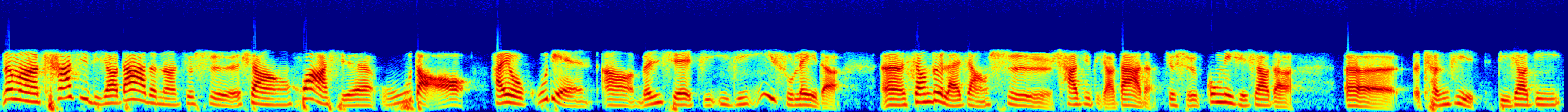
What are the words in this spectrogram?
那么差距比较大的呢，就是像化学、舞蹈。还有古典啊文学及以及艺术类的，呃，相对来讲是差距比较大的，就是公立学校的呃成绩比较低。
